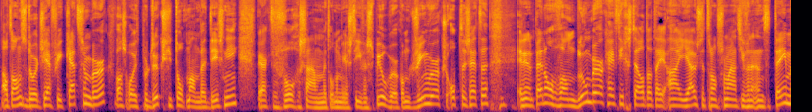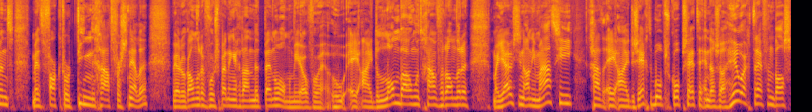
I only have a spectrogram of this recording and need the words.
Althans, door Jeffrey Katzenberg, was ooit productietopman bij Disney. Werkte vervolgens samen met onder meer Steven Spielberg om DreamWorks op te zetten. En in een panel van Bloomberg heeft hij gesteld dat AI juist de transformatie van entertainment met factor 10 gaat versnellen. Er werden ook andere voorspellingen gedaan in het panel, onder meer over hoe AI de landbouw moet gaan veranderen. Maar juist in animatie gaat AI dus echt de boel op zijn kop zetten. En dat is wel heel erg treffend, Bas.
